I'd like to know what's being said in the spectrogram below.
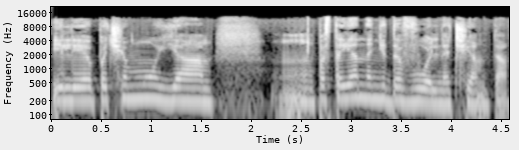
Или почему я постоянно недовольна чем-то.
